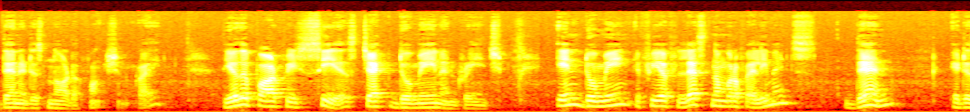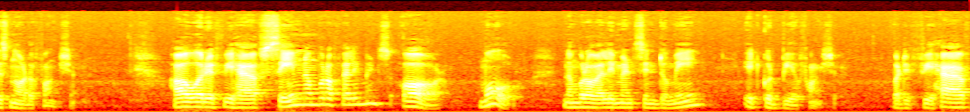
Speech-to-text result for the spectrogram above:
then it is not a function, right? The other part we see is check domain and range. In domain, if you have less number of elements, then it is not a function. However, if we have same number of elements or more number of elements in domain, it could be a function. But if we have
